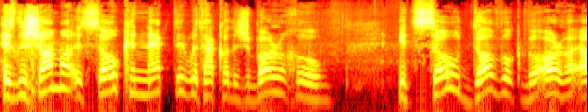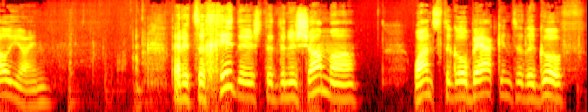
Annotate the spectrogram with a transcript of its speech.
his neshama is so connected with Hakadosh Baruch Hu, it's so davuk be'or ha'elyon that it's a chiddush that the neshama wants to go back into the guf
